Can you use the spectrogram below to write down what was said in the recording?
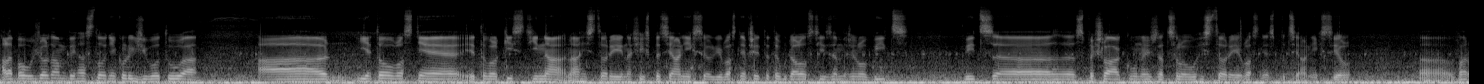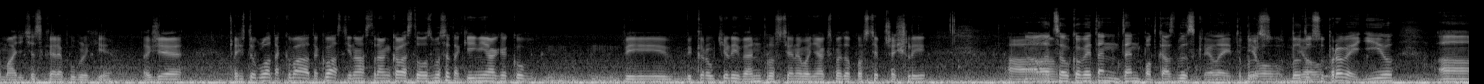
ale bohužel tam vyhaslo několik životů a, a je to vlastně je to velký stín na, na historii našich speciálních sil, kdy vlastně při této události zemřelo víc, víc uh, spešláků než za celou historii vlastně speciálních sil v armádě České republiky. Takže, takže to byla taková, taková stěná stránka, ale z toho jsme se taky nějak jako vy, vykroutili ven prostě, nebo nějak jsme to prostě přešli. A No, ale celkově ten, ten podcast byl skvělý. To byl, Jo, byl to jo. superový díl a,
